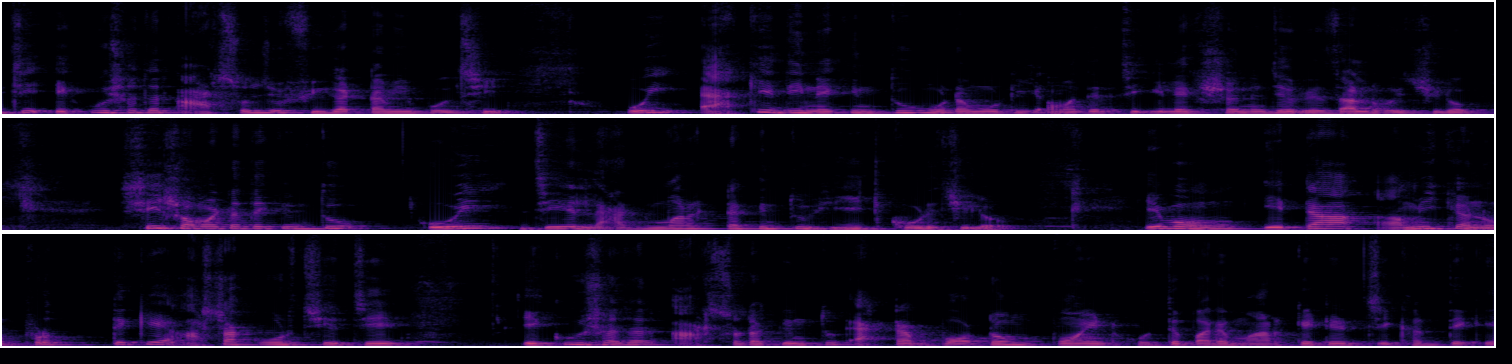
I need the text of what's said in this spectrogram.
যে একুশ হাজার আটশো যে ফিগারটা আমি বলছি, ওই একই দিনে কিন্তু মোটামুটি আমাদের যে ইলেকশনে যে রেজাল্ট হয়েছিল, সেই সময়টাতে কিন্তু ওই যে ল্যান্ডমার্কটা কিন্তু হিট করেছিল। এবং এটা আমি কেন প্রত্যেকে আশা করছে যে একুশ হাজার আটশোটা কিন্তু একটা বটম পয়েন্ট হতে পারে মার্কেটের যেখান থেকে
